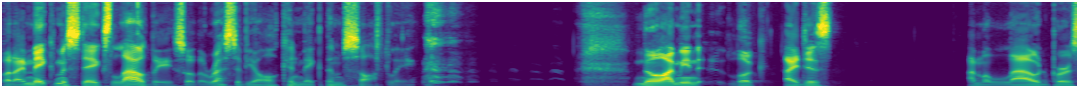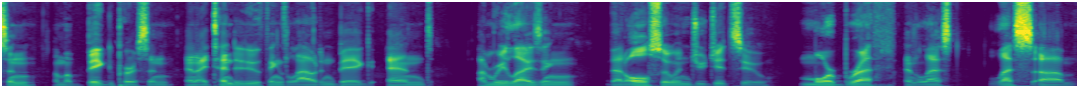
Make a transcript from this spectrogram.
But I make mistakes loudly so the rest of y'all can make them softly. no, I mean, look, I just, I'm a loud person. I'm a big person, and I tend to do things loud and big. And I'm realizing that also in jujitsu, more breath and less less um,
